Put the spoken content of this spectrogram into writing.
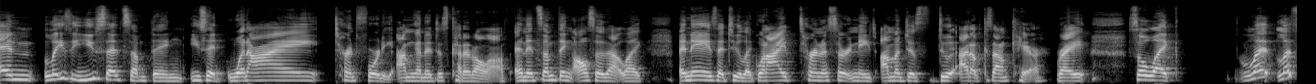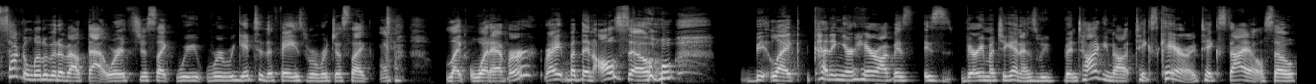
And Lacy, you said something. You said, when I turn 40, I'm going to just cut it all off. And it's something also that, like, Ineye said too, like, when I turn a certain age, I'm going to just do it. I don't, because I don't care. Right. So, like, let, let's talk a little bit about that, where it's just like we, we get to the phase where we're just like, like, whatever. Right. But then also, be, like cutting your hair off is is very much again as we've been talking about takes care it takes style so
